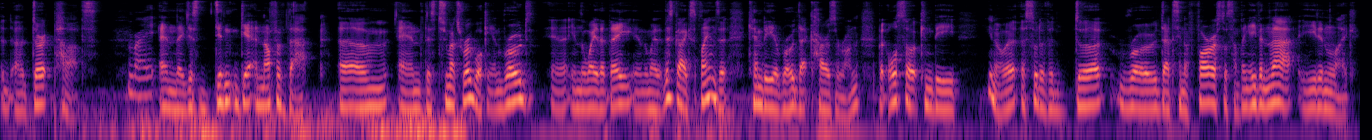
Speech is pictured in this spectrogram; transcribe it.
uh, dirt paths right. and they just didn't get enough of that. Um, and there's too much road walking. And road, uh, in the way that they, in the way that this guy explains it, can be a road that cars are on, but also it can be, you know, a, a sort of a dirt road that's in a forest or something. Even that he didn't like.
